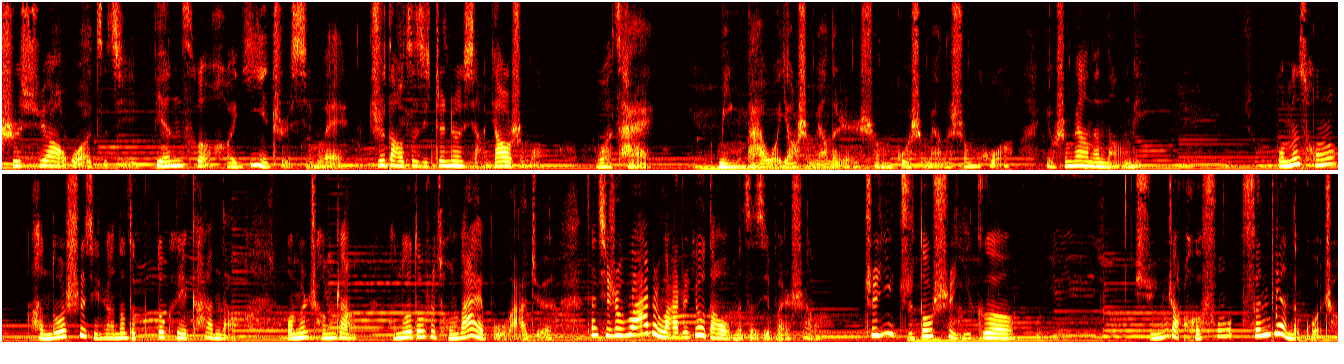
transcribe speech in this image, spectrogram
是需要我自己鞭策和抑制行为，知道自己真正想要什么，我才明白我要什么样的人生，过什么样的生活，有什么样的能力。我们从很多事情上都都都可以看到，我们成长很多都是从外部挖掘，但其实挖着挖着又到我们自己本身了。这一直都是一个寻找和分分辨的过程。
